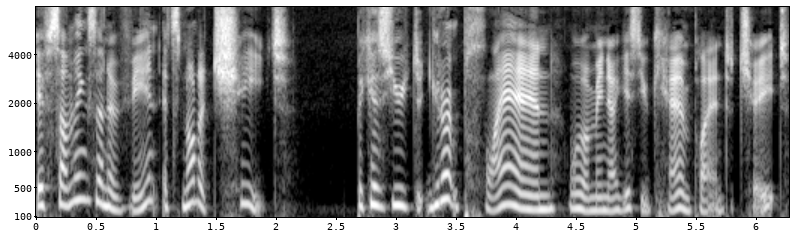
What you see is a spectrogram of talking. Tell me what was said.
if something's an event, it's not a cheat because you you don't plan. Well, I mean, I guess you can plan to cheat,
